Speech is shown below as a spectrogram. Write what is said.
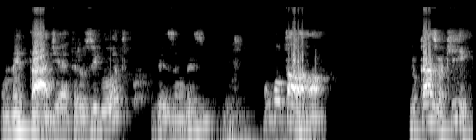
Metade é heterozigoto, Vzão, Vzinho. Vamos voltar lá. Ó. No caso aqui,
